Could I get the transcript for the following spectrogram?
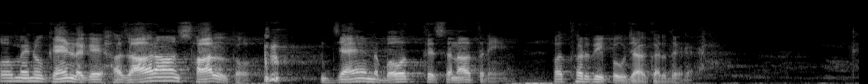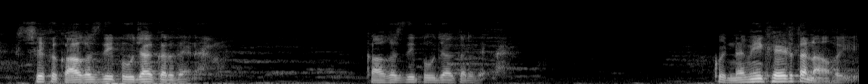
ਉਹ ਮੈਨੂੰ ਕਹਿਣ ਲੱਗੇ, ਹਜ਼ਾਰਾਂ ਸਾਲ ਤੋਂ ਜੈਨ ਬੌਧ ਤੇ ਸਨਾਤਨੀ ਪੱਥਰ ਦੀ ਪੂਜਾ ਕਰਦੇ ਰਹੇ। ਸਿੱਖ ਕਾਗਜ਼ ਦੀ ਪੂਜਾ ਕਰਦੇ ਨੇ ਕਾਗਜ਼ ਦੀ ਪੂਜਾ ਕਰਦੇ ਨੇ ਕੋਈ ਨਵੀਂ ਖੇਡ ਤਾਂ ਨਾ ਹੋਈ।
